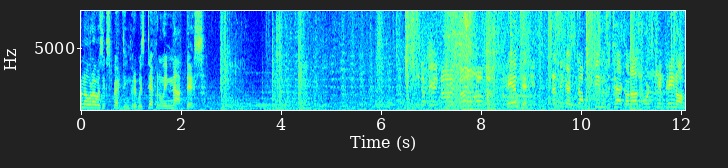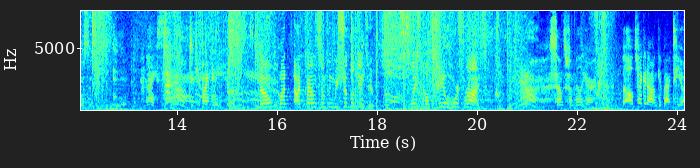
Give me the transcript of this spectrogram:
Don't know what I was expecting, but it was definitely not this. Hey, MJ. I think I stopped the demon's attack on Osborn's campaign offices. Nice. Did you find Li? No, but I found something we should look into. A place called Pale Horse Rides. Sounds familiar. I'll check it out and get back to you.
